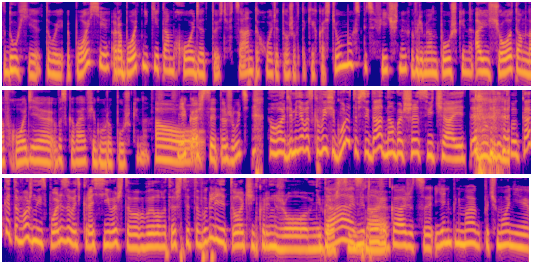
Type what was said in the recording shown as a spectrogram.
в духе той эпохи. Работники там ходят, то есть официанты ходят тоже в таких костюмах специфичных времен Пушкина. А еще там на входе восковая фигура Пушкина. Oh. Мне кажется, это жуть. Ой, для меня восковые фигуры — это всегда одна большая свеча. Я думаю, блин, как это можно использовать красиво, чтобы было? Потому что это выглядит очень кринжово, мне да, кажется, не мне знаю. тоже кажется. Я не понимаю, почему они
